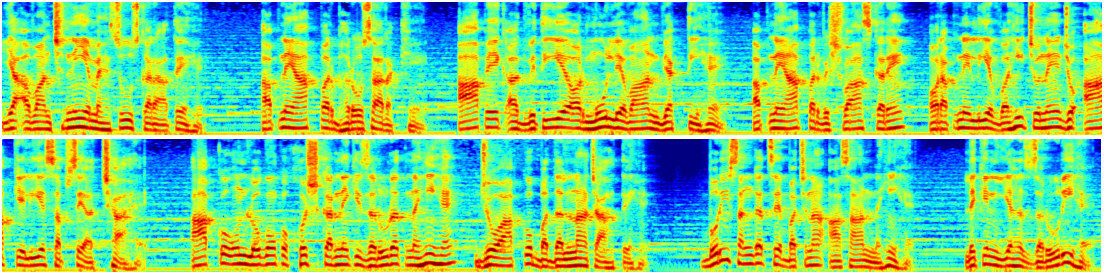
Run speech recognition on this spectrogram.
या अवांछनीय महसूस कराते हैं। अपने आप पर भरोसा रखें। आप एक अद्वितीय और मूल्यवान व्यक्ति हैं। अपने आप पर विश्वास करें और अपने लिए वही चुनें जो आपके लिए सबसे अच्छा है। आपको उन लोगों को खुश करने की ज़रूरत नहीं है जो आपको बदलना चाहते हैं। बुरी संगत से बचना आसान नहीं है, लेकिन यह ज़रूरी है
